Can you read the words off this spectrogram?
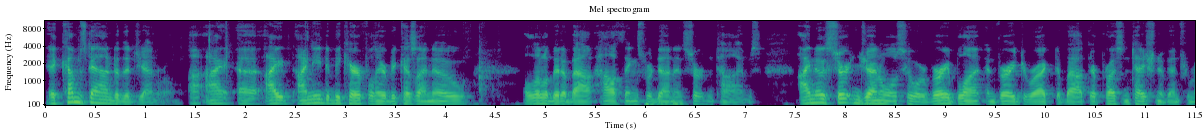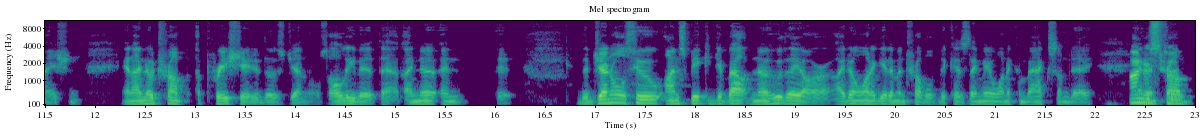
It comes down to the general. I uh, I I need to be careful here because I know a little bit about how things were done in certain times. I know certain generals who are very blunt and very direct about their presentation of information. And I know Trump appreciated those generals. I'll leave it at that. I know, and uh, the generals who I'm speaking about know who they are. I don't want to get them in trouble because they may want to come back someday. Understood. And Trump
